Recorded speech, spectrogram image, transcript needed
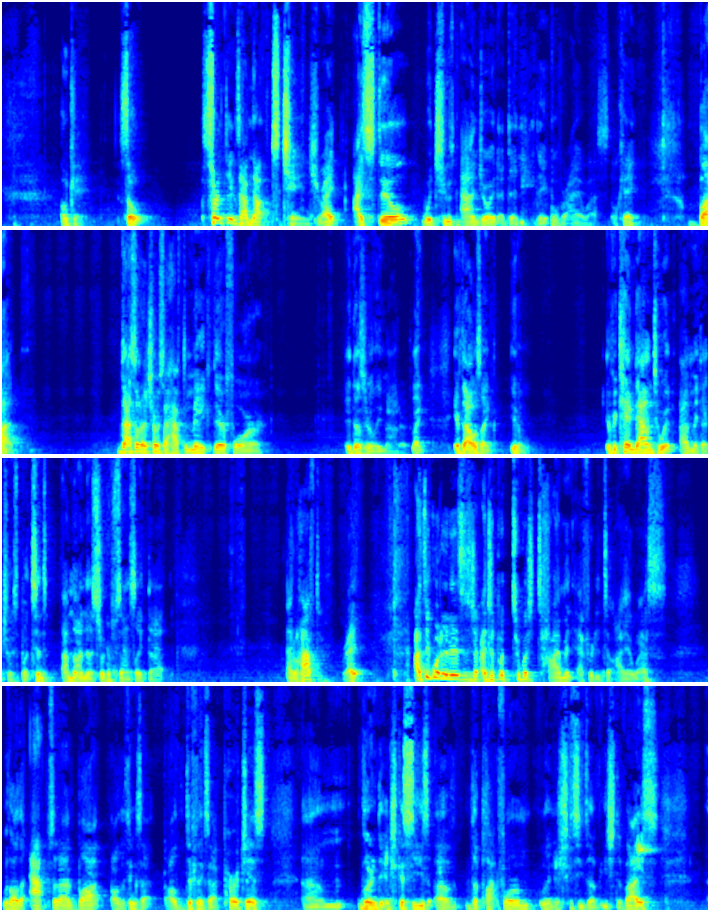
Okay, so certain things have not changed, right? I still would choose Android at the day over iOS, okay? But that's not a choice I have to make. Therefore, it doesn't really matter. Like if that was like you know, if it came down to it, I'd make that choice. But since I'm not in a circumstance like that, I don't have to. Right? I think what it is is I just put too much time and effort into iOS with all the apps that I've bought, all the things that, all the different things I've purchased, um, learning the intricacies of the platform, the intricacies of each device,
